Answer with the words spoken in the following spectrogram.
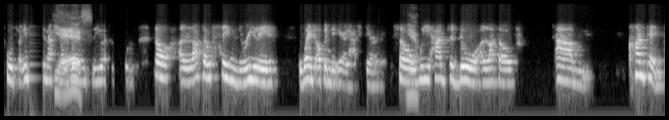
schools, so international yes. into the US schools. So a lot of things really went up in the air last year. So yeah. we had to do a lot of um, content,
